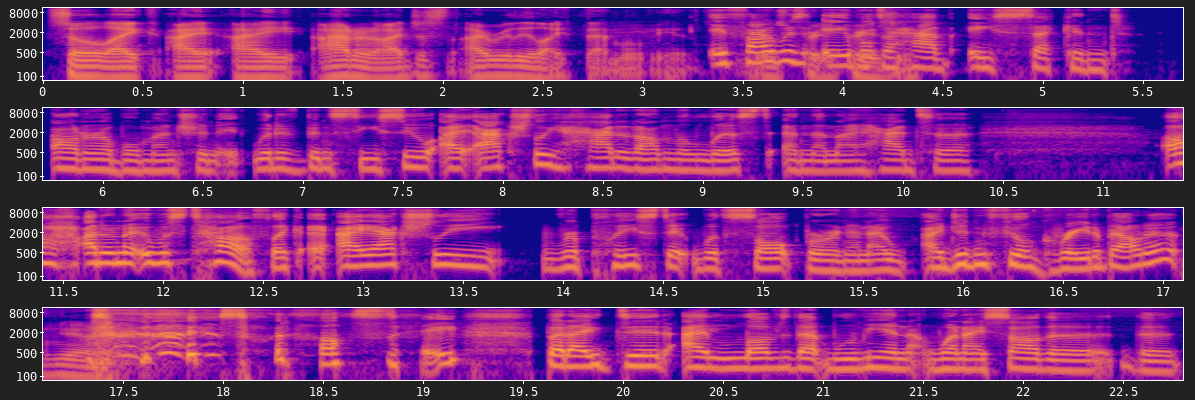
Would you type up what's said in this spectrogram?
so like i i i don't know i just i really liked that movie It- If it I was able to have a second honorable mention, it would have been Sisu. I actually had it on the list and then I had to uh, I don't know, it was tough. Like I, I actually replaced it with Saltburn and I, I didn't feel great about it. yeah is what I'll say. But I did I loved that movie and when I saw the the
